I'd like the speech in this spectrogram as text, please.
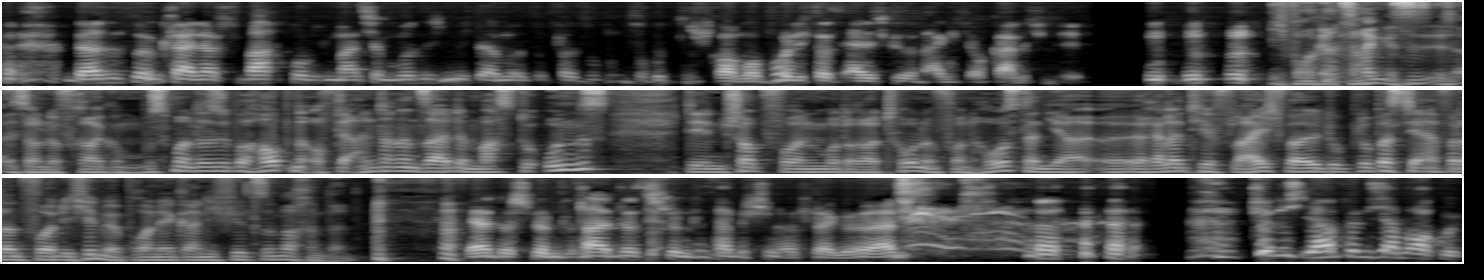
das ist so ein kleiner Schwachpunkt. Manchmal muss ich mich da immer so versuchen zurückzuschrauben, obwohl ich das ehrlich gesagt eigentlich auch gar nicht will. ich wollte gerade sagen, es ist, ist auch eine Frage, muss man das überhaupt? Und auf der anderen Seite machst du uns den Job von Moderatoren und von Host dann ja äh, relativ leicht, weil du blubberst ja einfach dann vor dich hin. Wir brauchen ja gar nicht viel zu machen dann. ja, das stimmt. Das, das stimmt. Das habe ich schon öfter gehört. finde ich, ja, finde ich aber auch gut.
